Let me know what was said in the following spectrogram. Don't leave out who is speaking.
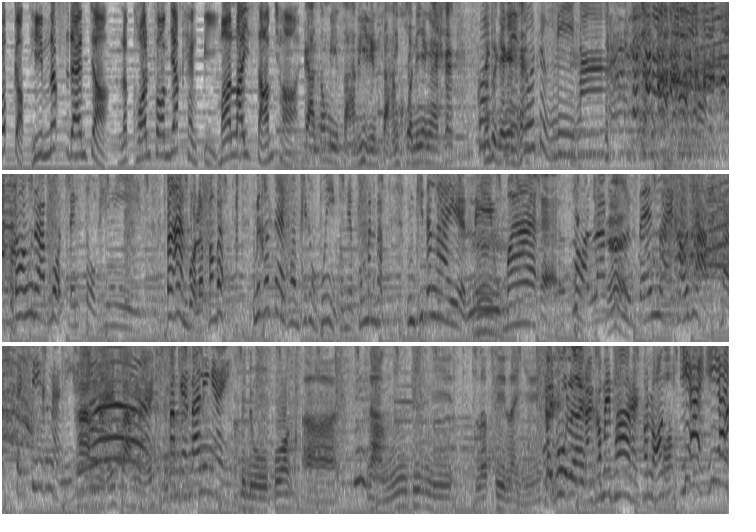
Speaker 1: พบกับทีมนักแสดงจากละครฟอร์มยักษ์แห่งปีมาลัยสามชาย
Speaker 2: การต้องมีสามีถึง 3 คนนี่ยังไงฮะ
Speaker 3: ก็
Speaker 2: รู้สึกยังไงฮะ
Speaker 3: รู้สึกดีมาก
Speaker 4: ต้องรับบทเป็นโสเภณี
Speaker 5: ป้าอ่านบทแล้วป้งแบบ ไม่เข้าใจความคิดของผู้หญิงคนเนี้ยเพราะมันแบบมันคิดอะไรอะเลวมากอะ
Speaker 4: สอนรักตื่นเต้นไหมเขาฉากแบบเซ็กซี่ขนาดนี้
Speaker 2: ฉากไหนฉากไหน
Speaker 4: ทำกันบ้านยังไง
Speaker 6: ไปดูพวกเอ่อหนังที่มี love scene อะไรอย่างงี้
Speaker 2: ไม่พูดเลย หนัง
Speaker 7: เขาไม่พลาดเขาร้อง
Speaker 3: อีไออีไอ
